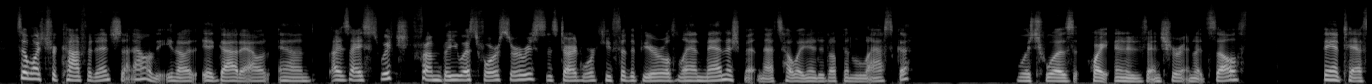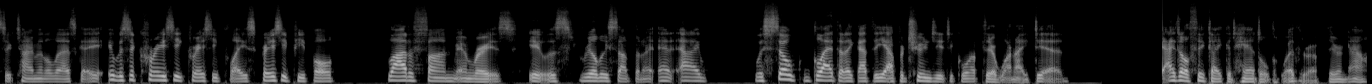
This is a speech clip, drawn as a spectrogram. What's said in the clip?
so much for confidentiality. You know, it got out. And as I switched from the U.S. Forest Service and started working for the Bureau of Land Management, and that's how I ended up in Alaska, which was quite an adventure in itself. Fantastic time in Alaska. It was a crazy, crazy place, crazy people, a lot of fun memories. It was really something. And I was so glad that I got the opportunity to go up there when I did. I don't think I could handle the weather up there now.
